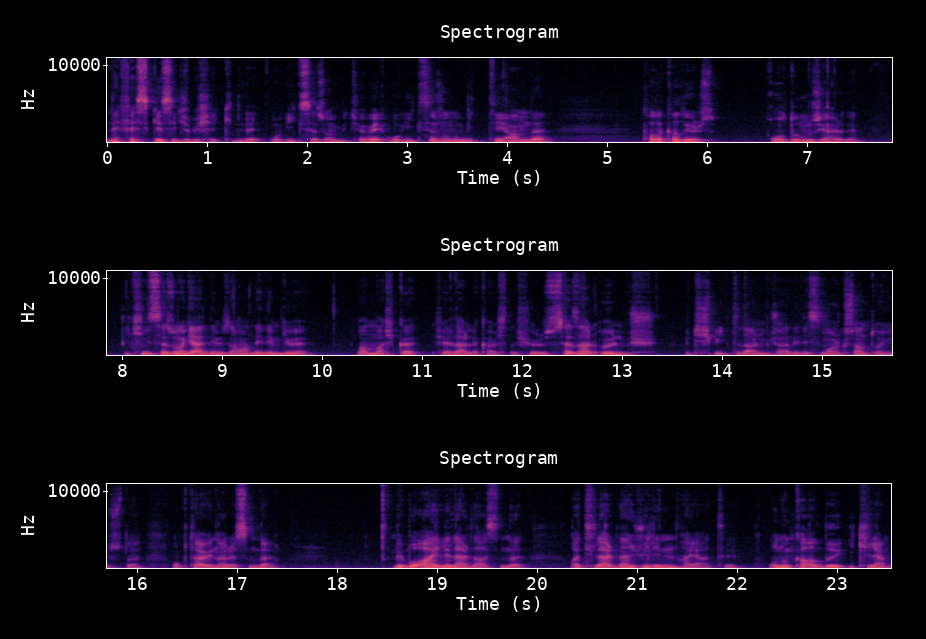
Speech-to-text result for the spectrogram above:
nefes kesici bir şekilde o ilk sezon bitiyor ve o ilk sezonun bittiği anda kala kalıyoruz olduğumuz yerde. İkinci sezona geldiğimiz zaman dediğim gibi bambaşka şeylerle karşılaşıyoruz. Sezar ölmüş. Müthiş bir iktidar mücadelesi Marcus Antonius'la Octavian arasında. Ve bu aileler de aslında Atiler'den Julie'nin hayatı, onun kaldığı ikilem,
